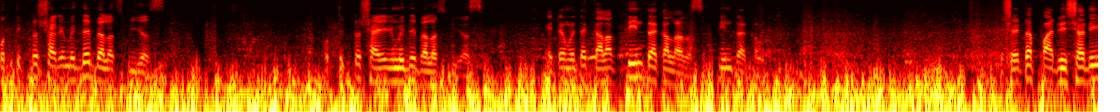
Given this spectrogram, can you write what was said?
প্রত্যেকটা শাড়ির মধ্যে ব্যালান্স পিস আছে। প্রত্যেকটা শাড়ির মধ্যে ব্যালান্স পিস আছে। এটার মধ্যে কালার তিনটা কালার আছে, তিনটা কালার। সেটা পাটি শাড়ি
